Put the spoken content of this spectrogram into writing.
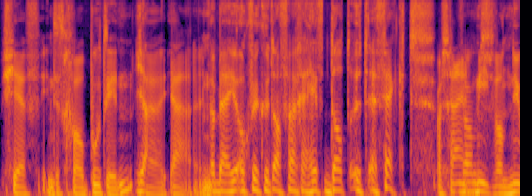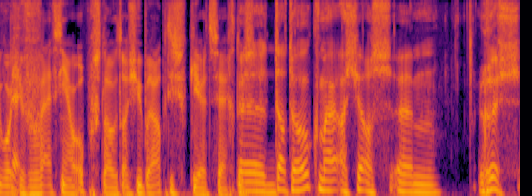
chef, in dit geval Poetin. Ja, uh, ja waarbij je ook weer kunt afvragen, heeft dat het effect? Waarschijnlijk want, niet, want nu word je nee. voor 15 jaar opgesloten als je überhaupt iets verkeerd zegt. Dus. Uh, dat ook, maar als je als um, Rus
